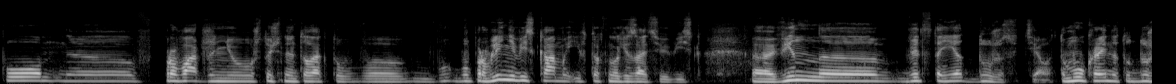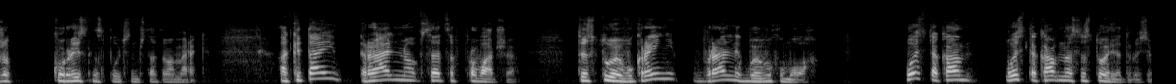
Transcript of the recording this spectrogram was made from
по е, впровадженню штучного інтелекту в, в, управлінні військами і в технологізацію військ е, він е, відстає дуже суттєво. Тому Україна тут дуже корисна Сполученим Штатам Америки. А Китай реально все це впроваджує, тестує в Україні в реальних бойових умовах. Ось така, ось така в нас історія, друзі.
